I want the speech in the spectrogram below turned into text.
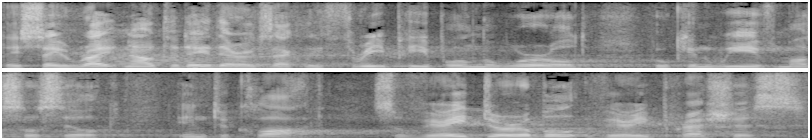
They say right now, today, there are exactly three people in the world who can weave mussel silk into cloth. So, very durable, very precious.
